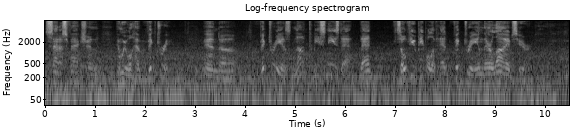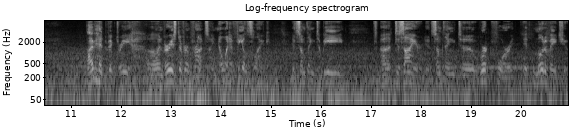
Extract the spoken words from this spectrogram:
satisfaction, and we will have victory. And uh, victory is not to be sneezed at. That so few people have had victory in their lives here. I've had victory uh, on various different fronts. I know what it feels like. It's something to be uh, desired. It's something to work for. It, it motivates you.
